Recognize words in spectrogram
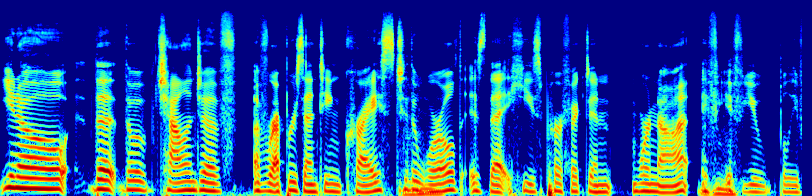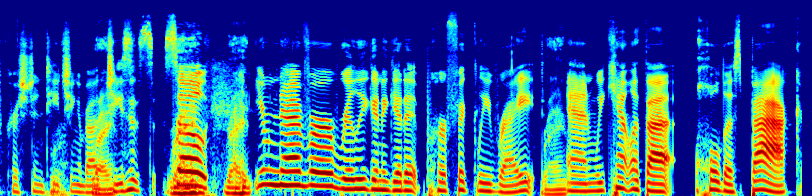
you know, the the challenge of of representing Christ to the Mhm. world is that he's perfect and we're not. Mhm. If if you believe Christian teaching about Right. Jesus, so right, right, you're never really going to get it perfectly right, right, and we can't let that hold us back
